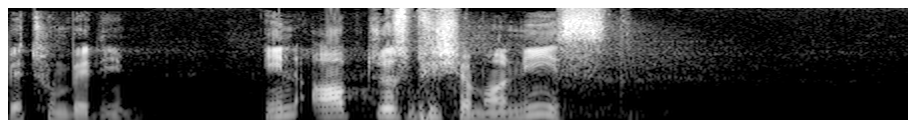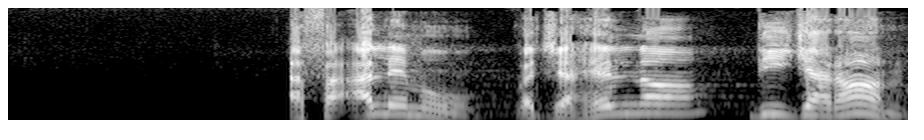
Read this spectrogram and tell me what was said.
بتون بدیم. این آب جز پیش ما نیست. افعلمو و جهلنا دیگران.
